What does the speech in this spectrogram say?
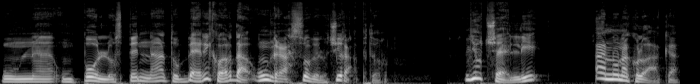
un, un pollo spennato, beh, ricorda un grasso velociraptor. Gli uccelli hanno una cloaca,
